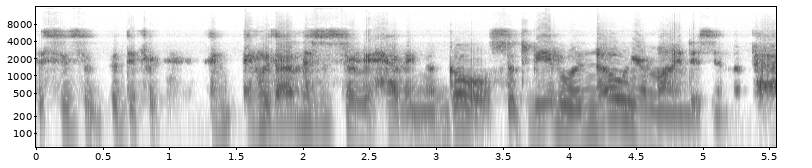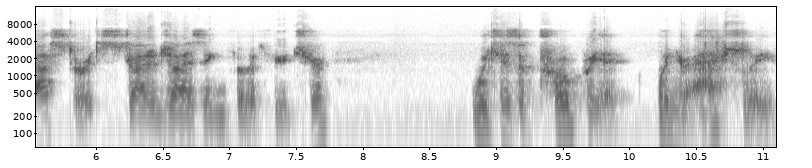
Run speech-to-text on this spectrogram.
This is a, a different, and, and without necessarily having a goal. So to be able to know your mind is in the past or it's strategizing for the future, which is appropriate when you're actually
